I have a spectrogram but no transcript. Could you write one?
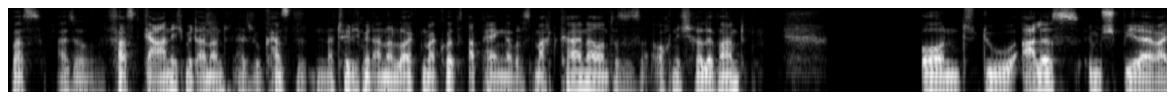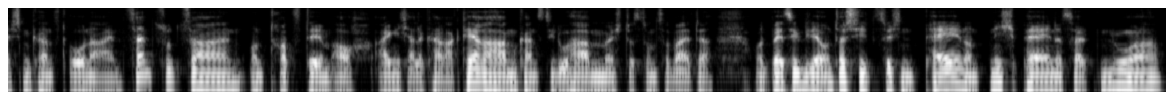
was also fast gar nicht mit anderen, also du kannst natürlich mit anderen Leuten mal kurz abhängen, aber das macht keiner und das ist auch nicht relevant. Und du alles im Spiel erreichen kannst, ohne einen Cent zu zahlen und trotzdem auch eigentlich alle Charaktere haben kannst, die du haben möchtest und so weiter. Und basically der Unterschied zwischen Pain und nicht Pain ist halt nur,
